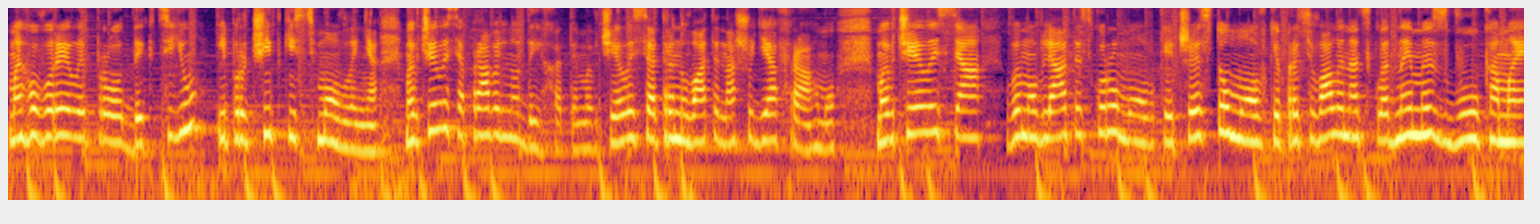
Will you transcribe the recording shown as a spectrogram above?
ми говорили про дикцію і про чіткість мовлення. Ми вчилися правильно дихати. Ми вчилися тренувати нашу діафрагму. Ми вчилися вимовляти скоромовки, чистомовки, працювали над складними звуками.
